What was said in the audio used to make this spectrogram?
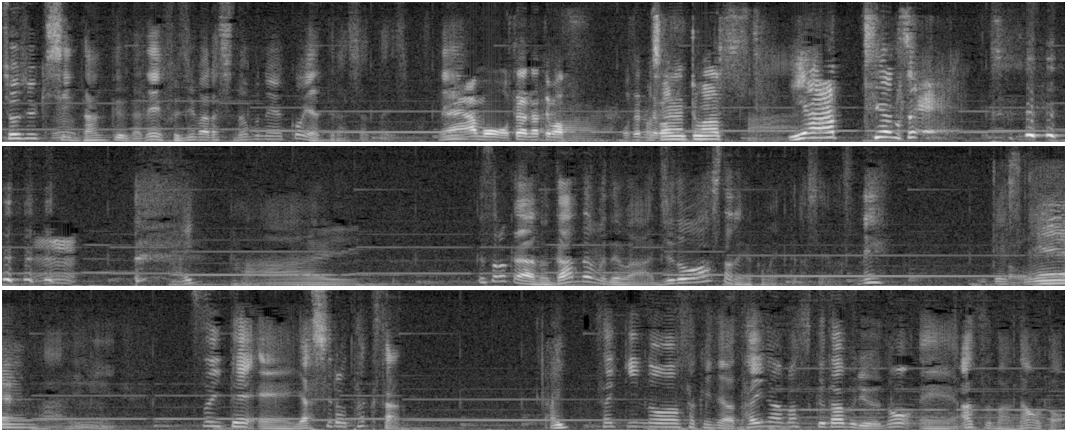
超獣騎士ダンクーガで藤原忍の役をやってらっしゃったりしますね。ああ、もうお世話になってます。お世話になってます。はいやってやるぜ。うん。はーい。で、その他、あの、ガンダムでは、受動アスタの役もやってらっしゃいますね。ですね。はい。続いて、えー、八代拓さん。はい。最近の作品では、タイガーマスク W の、えー、東直人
